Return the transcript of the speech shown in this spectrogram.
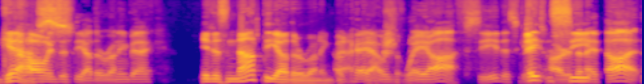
guess. Oh, is it the other running back? It is not the other running back. Okay, I was way off. See, this game's harder see- than I thought.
